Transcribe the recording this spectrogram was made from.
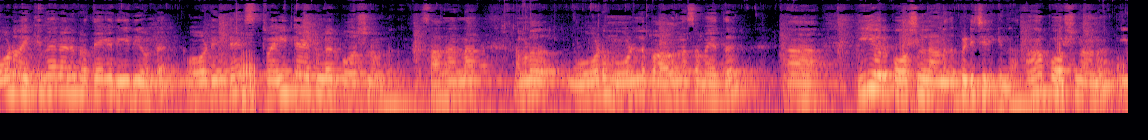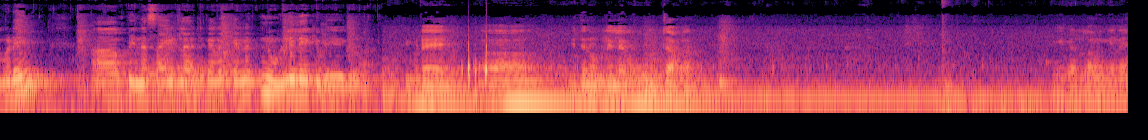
ഓട് വെക്കുന്നതിന് ഒരു പ്രത്യേക രീതിയുണ്ട്. ഓടിന്റെ സ്ട്രെയിറ്റ് ആയിട്ടുള്ള ഒരു പോർഷൻ ഉണ്ട് സാധാരണ നമ്മൾ ഓട് മുകളിൽ പാകുന്ന സമയത്ത് ഈ ഒരു പോർഷനിലാണ് ഇത് പിടിച്ചിരിക്കുന്നത്. ആ പോർഷനാണ് ഇവിടെയും പിന്നെ സൈഡിലായിട്ട് കാരണം കിണറ്റിനുള്ളിലേക്ക് ഉപയോഗിക്കുന്നത്. ഇവിടെ ഇതിനുള്ളിലെ ഊറ്റാണ്. ഈ വെള്ളം ഇങ്ങനെ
